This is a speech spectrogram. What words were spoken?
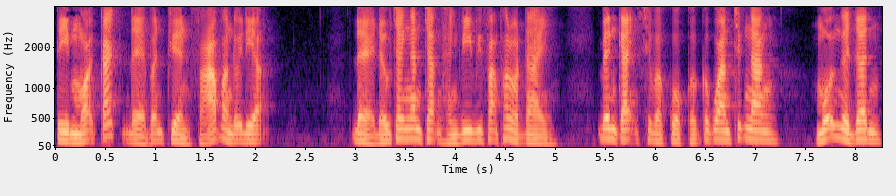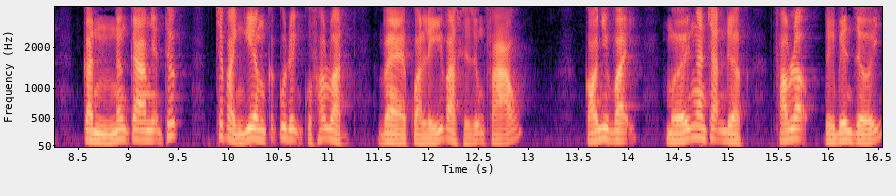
tìm mọi cách để vận chuyển pháo vào nội địa. Để đấu tranh ngăn chặn hành vi vi phạm pháp luật này, bên cạnh sự vào cuộc của cơ quan chức năng, mỗi người dân cần nâng cao nhận thức, chấp hành nghiêm các quy định của pháp luật về quản lý và sử dụng pháo. Có như vậy mới ngăn chặn được pháo lậu từ biên giới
